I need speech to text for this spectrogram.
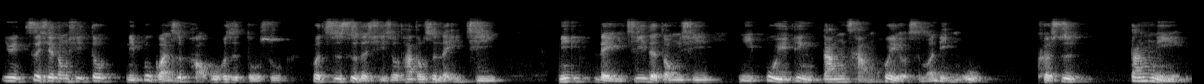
因为这些东西都，你不管是跑步或是读书或知识的吸收，它都是累积。你累积的东西，你不一定当场会有什么领悟。可是，当你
